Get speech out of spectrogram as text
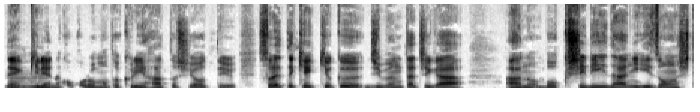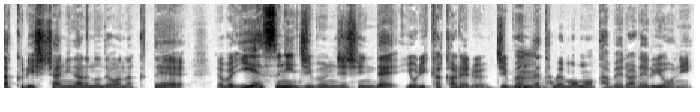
ねうんうん、綺麗な心をもとクリーンハートしようっていう、それって結局自分たちがあの牧師リーダーに依存したクリスチャンになるのではなくてやっぱイエスに自分自身で寄りかかれる自分で食べ物を食べられるように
